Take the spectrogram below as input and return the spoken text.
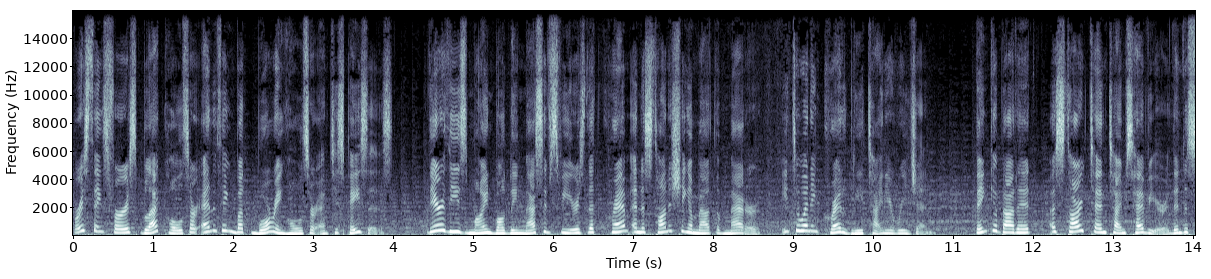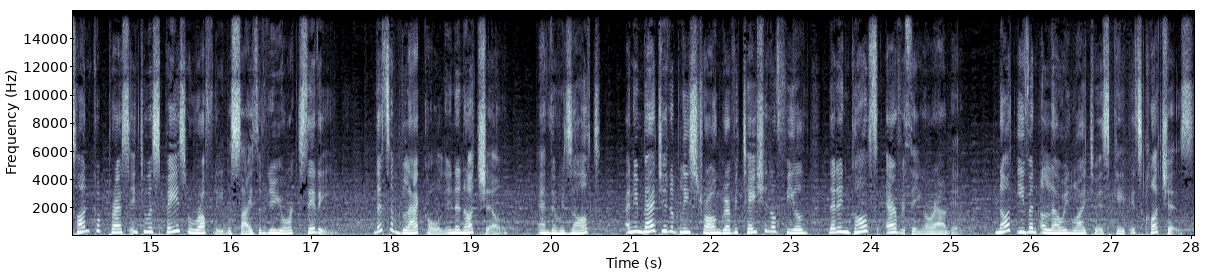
First things first, black holes are anything but boring holes or empty spaces. They are these mind boggling massive spheres that cram an astonishing amount of matter into an incredibly tiny region. Think about it a star 10 times heavier than the Sun compressed into a space roughly the size of New York City. That's a black hole in a nutshell. And the result? An imaginably strong gravitational field that engulfs everything around it, not even allowing light to escape its clutches.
